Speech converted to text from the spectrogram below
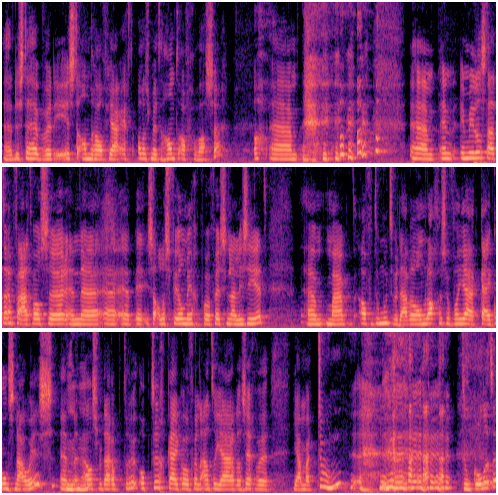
Uh, dus daar hebben we de eerste anderhalf jaar echt alles met de hand afgewassen. Oh. Um, um, en inmiddels staat er een vaatwasser en is alles veel meer geprofessionaliseerd. Um, maar af en toe moeten we daar wel om lachen. Zo van, ja, kijk ons nou eens. En mm -hmm. als we daarop teru op terugkijken over een aantal jaren... dan zeggen we, ja, maar toen... toen kon het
